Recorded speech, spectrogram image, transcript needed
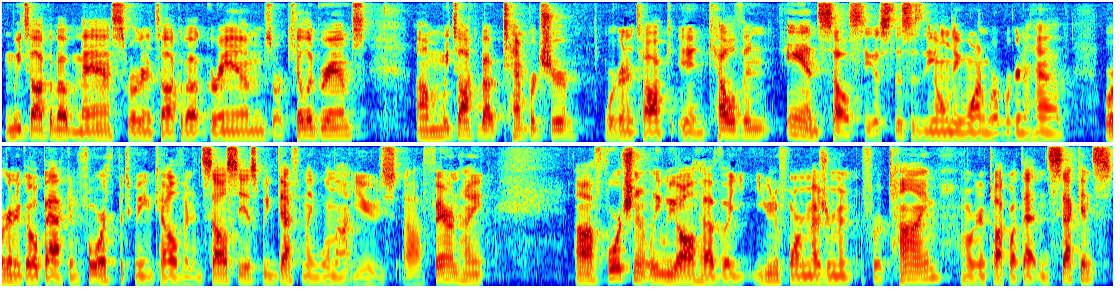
When we talk about mass, we're going to talk about grams or kilograms. Um, when we talk about temperature, we're going to talk in Kelvin and Celsius. This is the only one where we're going to have we're going to go back and forth between Kelvin and Celsius. We definitely will not use uh, Fahrenheit. Uh, fortunately, we all have a uniform measurement for time. We're going to talk about that in seconds.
